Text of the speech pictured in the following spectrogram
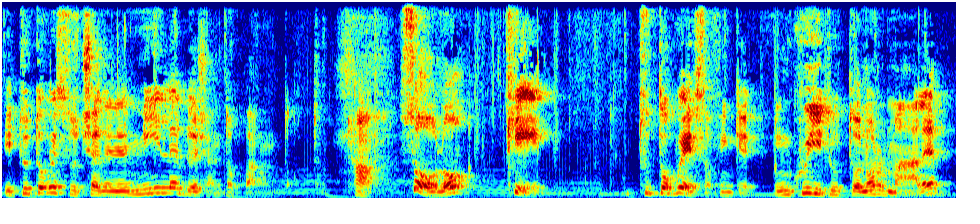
e tutto questo succede nel 1248. Ah, Solo che tutto questo, finché, fin qui tutto normale,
